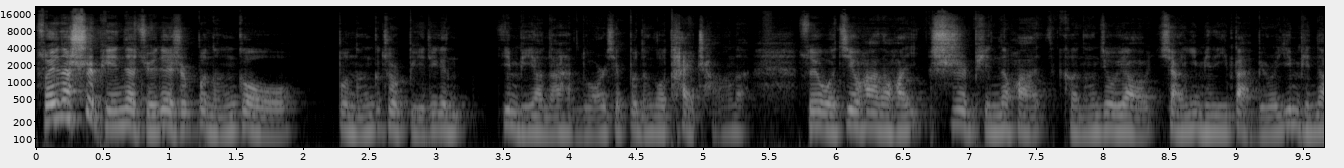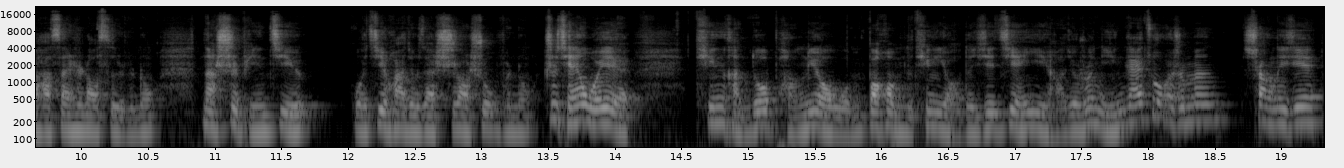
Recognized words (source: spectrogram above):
所以呢，视频呢绝对是不能够不能就是比这个。音频要难很多，而且不能够太长的，所以我计划的话，视频的话可能就要像音频的一半，比如音频的话三十到四十分钟，那视频计我计划就在十到十五分钟。之前我也听很多朋友，我们包括我们的听友的一些建议哈，就是说你应该做什么上那些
